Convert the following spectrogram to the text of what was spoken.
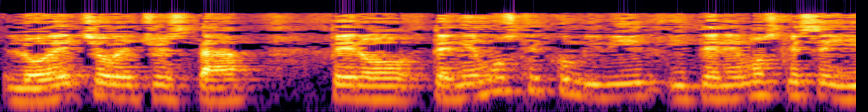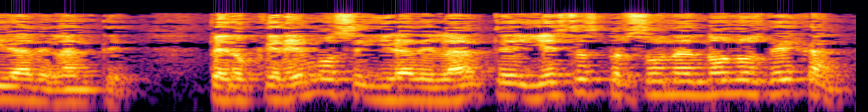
lo hecho, hecho está, pero tenemos que convivir y tenemos que seguir adelante. Pero queremos seguir adelante y estas personas no nos dejan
